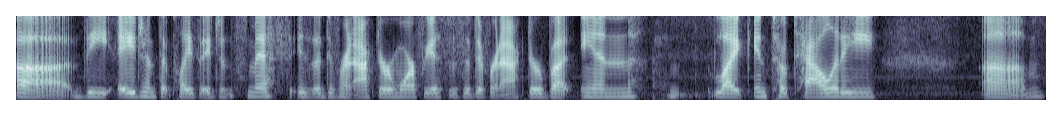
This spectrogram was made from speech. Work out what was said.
Uh, the agent that plays Agent Smith is a different actor. Morpheus is a different actor, but in like in totality, um,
